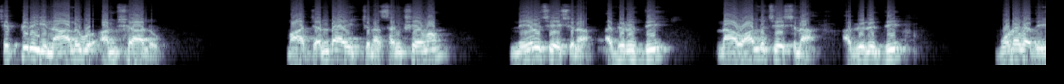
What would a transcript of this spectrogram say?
చెప్పిన ఈ నాలుగు అంశాలు మా జెండా ఇచ్చిన సంక్షేమం నేను చేసిన అభివృద్ధి నా వాళ్ళు చేసిన అభివృద్ధి మూడవది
